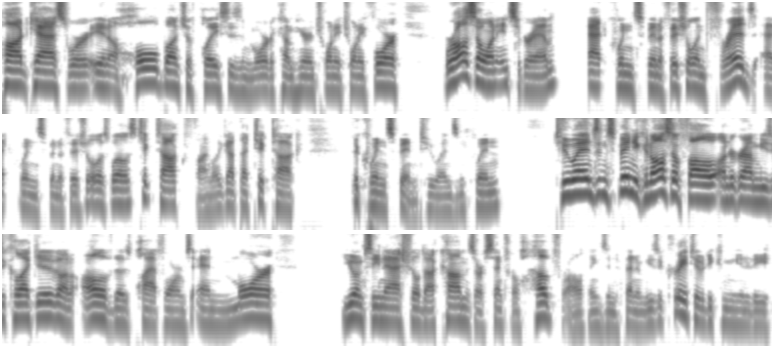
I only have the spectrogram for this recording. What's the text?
Podcasts. We're in a whole bunch of places and more to come here in 2024. We're also on Instagram at Quinn Spinn Official and Threads at Quinn Spinn Official, as well as TikTok. Finally got that TikTok, the Quinn Spinn, two ends and Quinn. Two ends and spin. You can also follow Underground Music Collective on all of those platforms and more. UMCNashville.com is our central hub for all things independent music, creativity, community,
